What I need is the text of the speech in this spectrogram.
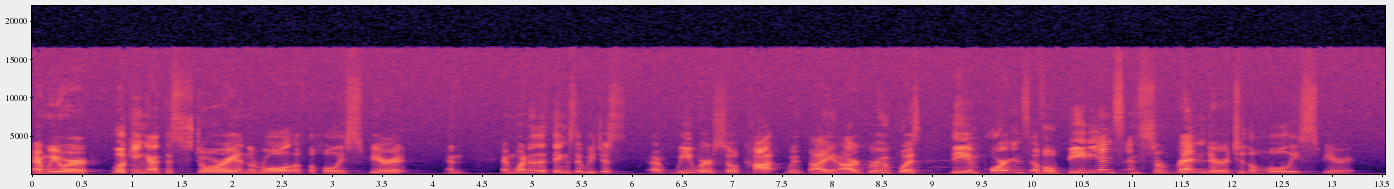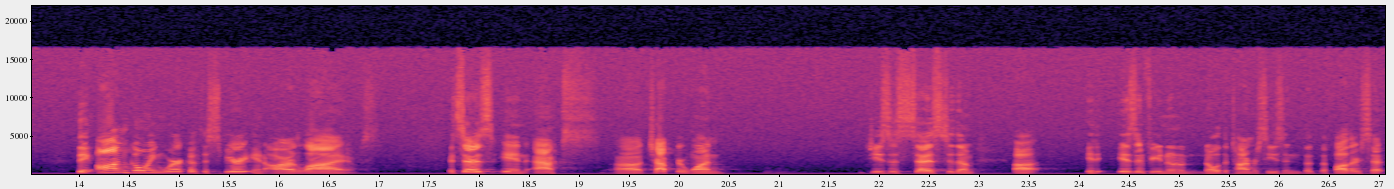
And we were looking at the story and the role of the Holy Spirit. And, and one of the things that we just, uh, we were so caught with by in our group was the importance of obedience and surrender to the Holy Spirit. The ongoing work of the Spirit in our lives. It says in Acts uh, chapter 1, Jesus says to them, uh, It isn't for you to know the time or season that the Father set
